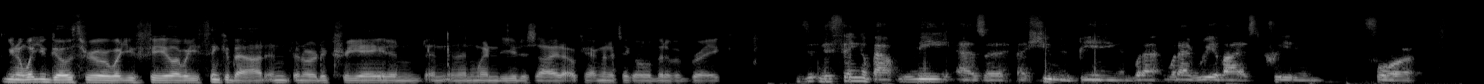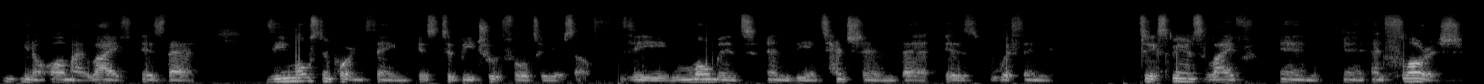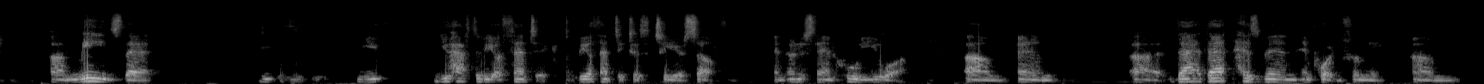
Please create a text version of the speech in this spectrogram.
you know what you go through or what you feel or what you think about in, in order to create and, and and then when do you decide okay i'm going to take a little bit of a break the, thing about me as a, a human being and what i what i realized creating for you know all my life is that the most important thing is to be truthful to yourself. The moment and the intention that is within you. To experience life and and, and flourish uh, means that you you have to be authentic. Be authentic to, to yourself and understand who you are um, and uh, that that has been important for me um,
